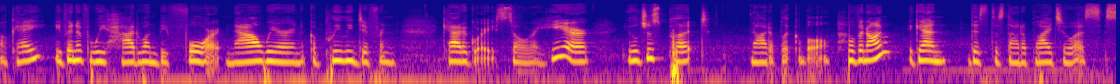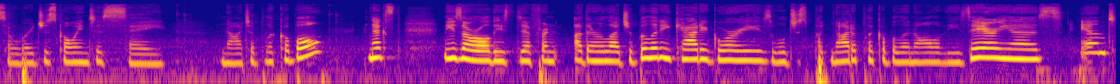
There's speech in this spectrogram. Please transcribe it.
okay? Even if we had one before, now we're in a completely different category. So, right here, you'll just put not applicable. Moving on, again, this does not apply to us. So, we're just going to say not applicable. Next, these are all these different other eligibility categories. We'll just put not applicable in all of these areas. And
